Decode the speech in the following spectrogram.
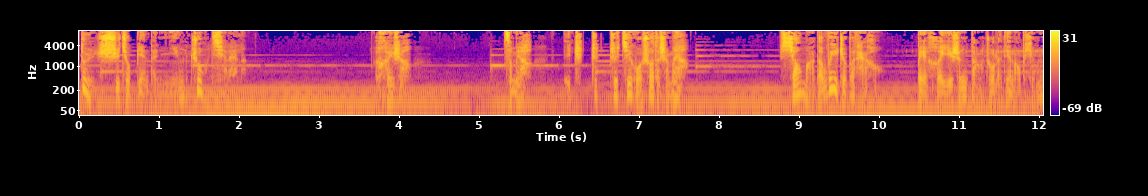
顿时就变得凝重起来了。何医生，怎么样？这这这结果说的什么呀？小马的位置不太好，被何医生挡住了电脑屏幕，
